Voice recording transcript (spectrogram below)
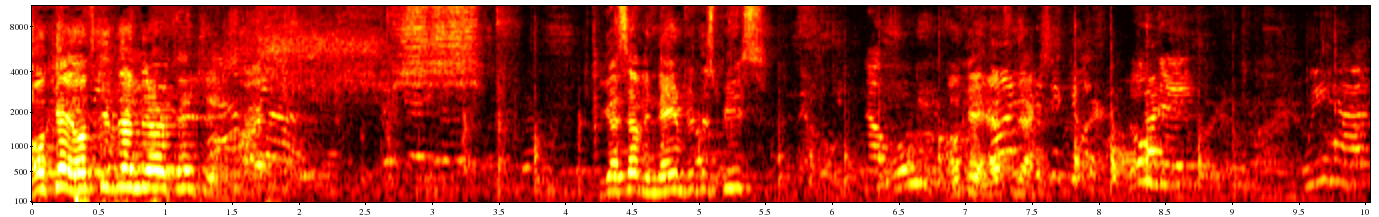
Okay, let's give them their attention. You guys have a name for this piece? Okay, that's One next. particular. No name. We have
